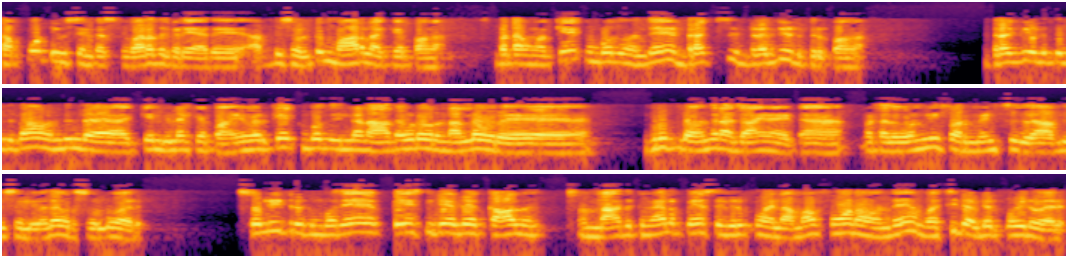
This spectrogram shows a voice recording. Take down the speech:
சப்போர்ட்டிவ் சென்டர்ஸ்க்கு வரது கிடையாது? அப்படி சொல்லிட்டு மார்லா கேட்பாங்க. பட் அவங்க கேட்கும்போது வந்து ட்ரக்ஸ் ட்ரக் எடுத்திருப்பாங்க. ட்ரக் எடுத்துட்டு தான் வந்து இந்த கேள்விலாம் கேட்பாங்க. இவர் கேட்கும்போது இல்ல நான் அதை விட ஒரு நல்ல ஒரு குரூப்ல வந்து நான் ஜாயின் ஆயிட்டேன். பட் அது ஒன்லி ஃபார் மென்ஸுக்கு தான் அப்படி சொல்லி வந்து அவர் சொல்லுவாரு. சொல்லிட்டு இருக்கும்போதே பேசிட்டே அப்படியே கால் அதுக்கு மேல பேச விருப்பம் இல்லாம போனை வந்து வச்சுட்டு அப்படியே போயிடுவாரு.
